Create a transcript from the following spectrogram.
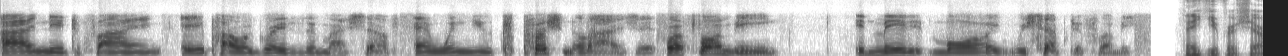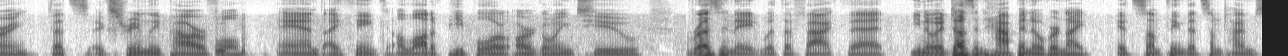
I need to find a power greater than myself. And when you personalize it, or for me, it made it more receptive for me. Thank you for sharing. That's extremely powerful. And I think a lot of people are, are going to resonate with the fact that, you know, it doesn't happen overnight. It's something that sometimes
